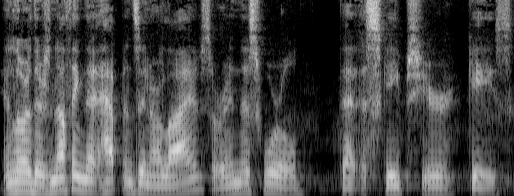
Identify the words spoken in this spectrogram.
And Lord, there's nothing that happens in our lives or in this world that escapes your gaze.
